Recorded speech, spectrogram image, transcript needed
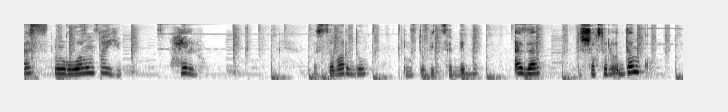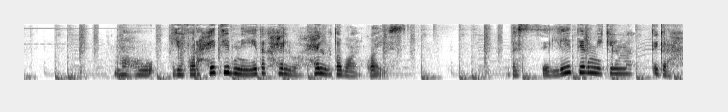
بس من جواهم طيب حلو. بس برضو أنتوا بتسببوا أذى للشخص اللي قدامكم. ما هو يا فرحتي بنيتك حلوة حلو طبعا كويس. بس ليه ترمي كلمة تجرح؟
